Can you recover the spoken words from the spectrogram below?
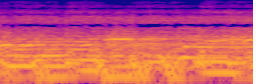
Oh,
